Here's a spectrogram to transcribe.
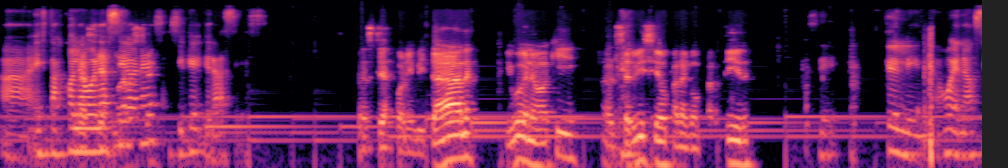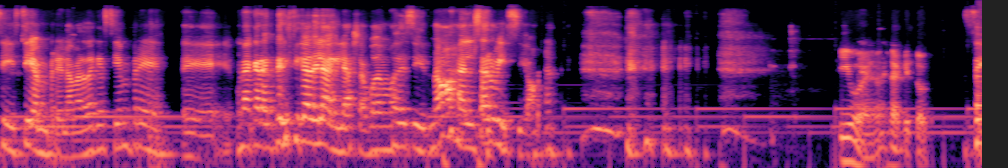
a estas colaboraciones. así que gracias. Gracias por invitar y bueno, aquí al servicio para compartir. Sí. Qué lindo. Bueno, sí, siempre, la verdad que siempre eh, una característica del águila, ya podemos decir, ¿no? Al servicio. Y bueno, es la que toca. Sí,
